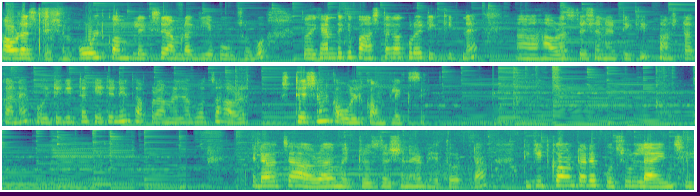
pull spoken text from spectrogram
হাওড়া স্টেশন ওল্ড কমপ্লেক্সে আমরা গিয়ে পৌঁছবো। তো এখান থেকে পাঁচ টাকা করে টিকিট নেয়। হাওড়া স্টেশনের টিকিট পাঁচ টাকা নেয়। ওই টিকিটটা কেটে নিয়ে তারপরে আমরা যাব হচ্ছে হাওড়া স্টেশন ওল্ড কমপ্লেক্সে এটা হচ্ছে হাওড়া মেট্রো স্টেশনের ভেতরটা। টিকিট কাউন্টারে প্রচুর লাইন ছিল,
